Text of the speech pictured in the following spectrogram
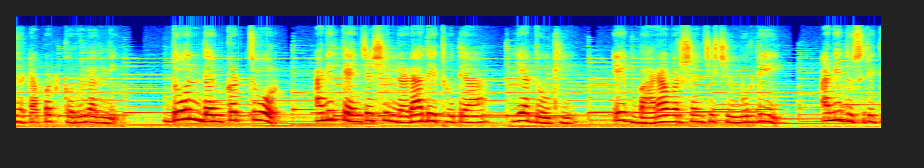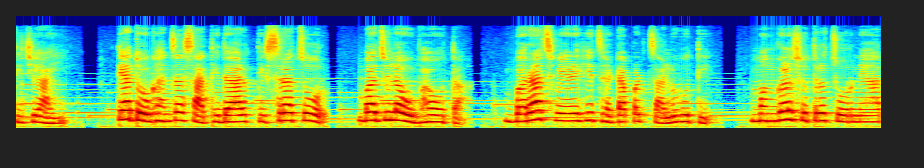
झटापट करू लागली. दोन दणकट चोर आणि त्यांच्याशी लढा देत होत्या. या दोघी एक बारा वर्षांची चिमुरडी आणि दुसरी तिची आई. त्या दोघांचा साथीदार तिसरा चोर बाजूला उभा होता. बराच वेळ ही झटापट चालू होती. मंगळसूत्र चोरण्यात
